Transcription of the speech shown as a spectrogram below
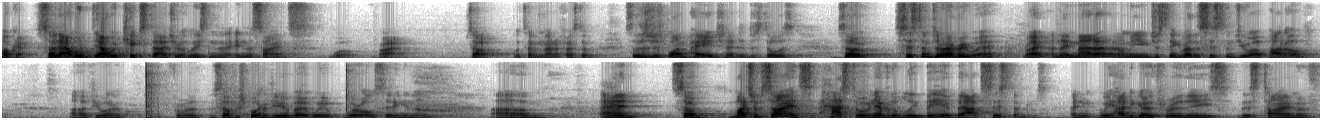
Okay, so that would that would kickstart you at least in the in the science world. All right. So let's have a manifesto. So this is just one page. I had to distill this. So systems are everywhere, right? And they matter. I mean, you can just think about the systems you are part of, uh, if you want to, from a selfish point of view, but we're, we're all sitting in them. Um, and so much of science has to inevitably be about systems. And we had to go through these, this time of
